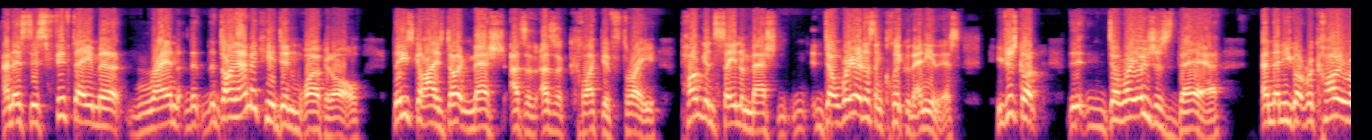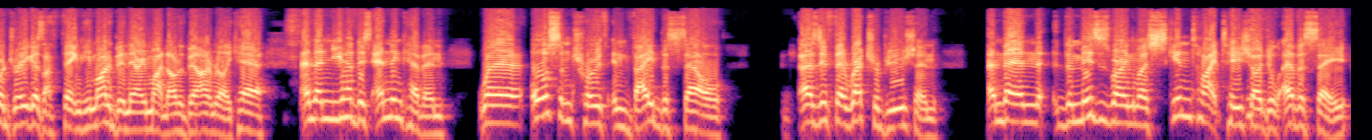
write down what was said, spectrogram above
And it's this 15 minute rand. The, the dynamic here didn't work at all. These guys don't mesh as a as a collective three. Punk and Cena mesh. Del Rio doesn't click with any of this. You've just got Del Rio's just there, and then you got Ricardo Rodriguez. I think he might have been there. He might not have been. I don't really care. And then you have this ending, Kevin, where Awesome Truth invade the cell as if they're retribution, and then the Miz is wearing the most skin tight T-shirt you'll ever see.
